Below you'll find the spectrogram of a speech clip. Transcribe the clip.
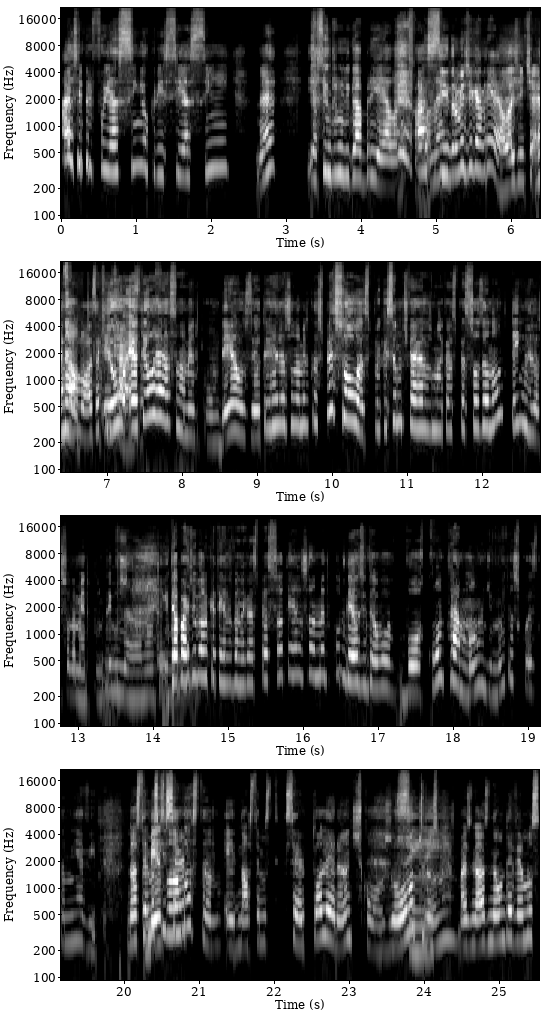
Ah, eu sempre fui assim, eu cresci assim, né? E a síndrome de Gabriela que fala, né? síndrome de Gabriela, a gente é não, famosa aqui eu, eu tenho um relacionamento com Deus, eu tenho um relacionamento com as pessoas. Porque se eu não tiver relacionamento com as pessoas, eu não tenho relacionamento com Deus. Não, não tem. Então, a partir do momento que eu tenho relacionamento com as pessoas, eu tenho relacionamento com Deus. Então, eu vou, vou à contramão de muitas coisas da minha vida. nós temos mesmo que não ser, gostando. nós temos que ser tolerantes com os outros, Sim. mas nós não devemos.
